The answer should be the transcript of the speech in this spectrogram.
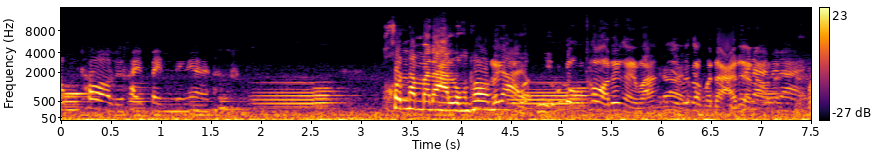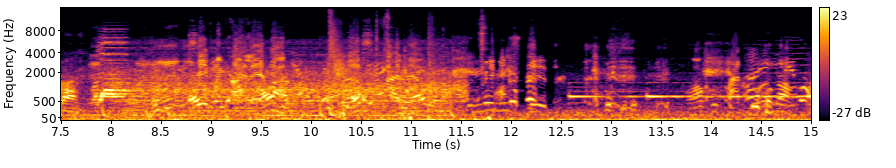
ลงท่อหรือใครเป็นเนี่ยคนธรรมดาลงท่อไม่ได้เหรอพี่มึงลงท่อได้ไงวะนี่ไม่ธรรมดาเนี่ยไม่ได้ไม่ได้ เฮ้ยมึงตายแล้วอะเลิฟมึงตายแล้วมึง ไม่มีสิทธิ์อ๋อกูปัดเอ้กูยก็พี่พล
